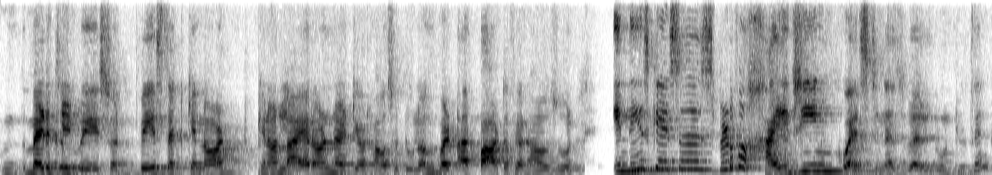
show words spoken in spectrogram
The medical waste or waste that cannot cannot lie around at your house for too long, but are part of your household. In these cases, a bit of a hygiene question as well, don't you think?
